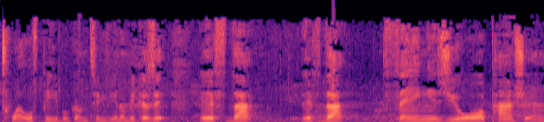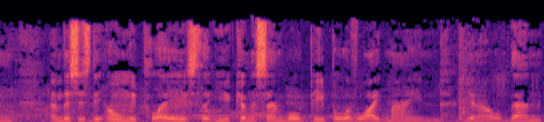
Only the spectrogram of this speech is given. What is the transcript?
twelve people come to, you know, because it if that if that thing is your passion. And this is the only place that you can assemble people of like mind, you know. Then,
